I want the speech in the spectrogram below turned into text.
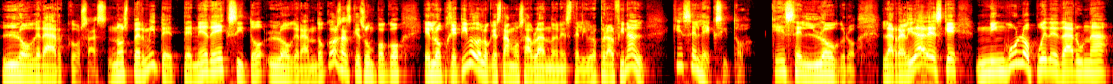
lograr cosas. Nos permite tener éxito logrando cosas, que es un poco el objetivo de lo que estamos hablando en este libro. Pero al final, ¿qué es el éxito? ¿Qué es el logro? La realidad es que ninguno puede dar una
